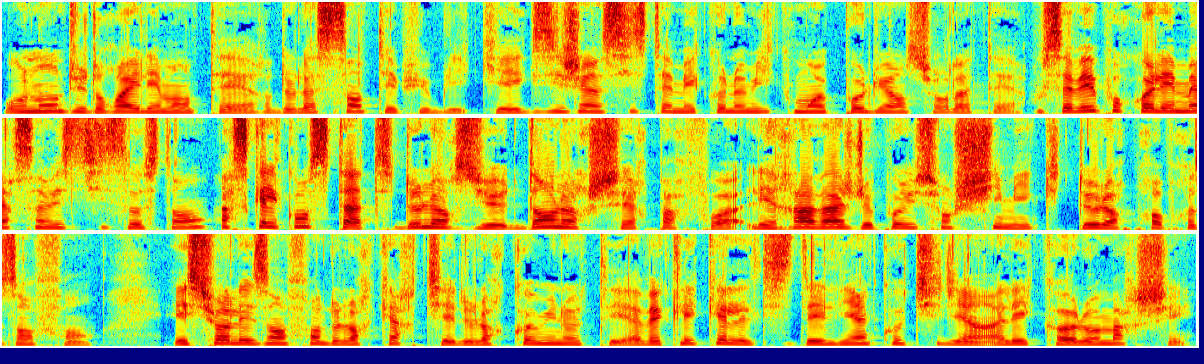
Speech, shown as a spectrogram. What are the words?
au nom du droit élémentaire, de la santé publique et exiger un système économique moins polluant sur la Terre. Vous savez pourquoi les mères s'investissent autant? Parce qu'elles constatent de leurs yeux, dans leur chair parfois, les ravages de pollution chimique de leurs propres enfants et sur les enfants de leur quartier, de leur communauté, avec lesquels elles tissent des liens quotidiens à l'école, au marché.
